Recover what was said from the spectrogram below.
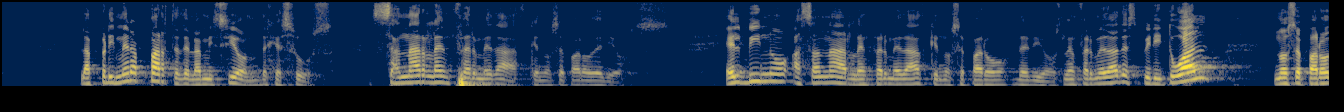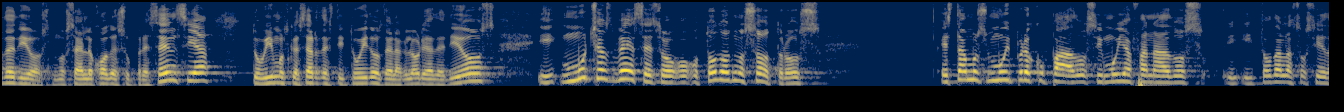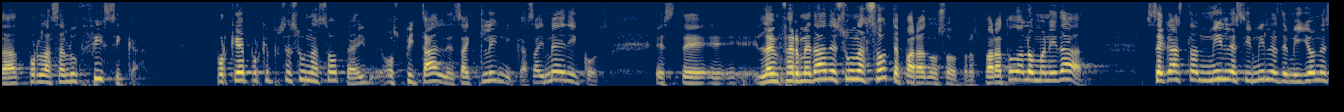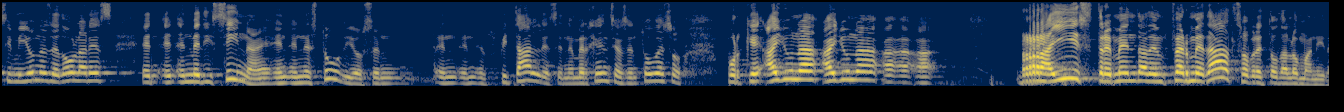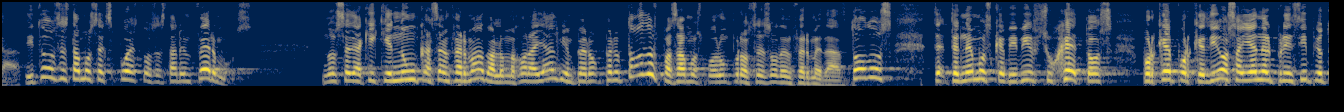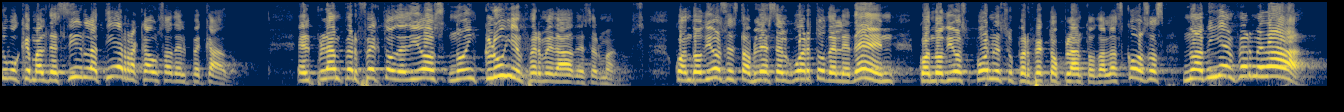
La primera parte de la misión de Jesús sanar la enfermedad que nos separó de Dios. Él vino a sanar la enfermedad que nos separó de Dios. La enfermedad espiritual nos separó de Dios, nos alejó de su presencia, tuvimos que ser destituidos de la gloria de Dios y muchas veces, o, todos nosotros, estamos muy preocupados y muy afanados, y, toda la sociedad, por la salud física. ¿Por qué? Porque pues, es un azote, hay hospitales, hay clínicas, hay médicos. Este, eh, eh, la enfermedad es un azote para nosotros, para toda la humanidad. Se gastan miles y miles de millones y millones de dólares en, medicina, en, estudios, en, hospitales, en emergencias, en todo eso, porque hay una, hay una raíz tremenda de enfermedad sobre toda la humanidad. Y todos estamos expuestos a estar enfermos. No sé de aquí quién nunca se ha enfermado, a lo mejor hay alguien, pero, pero todos pasamos por un proceso de enfermedad. Todos tenemos que vivir sujetos. ¿Por qué? Porque Dios allá en el principio tuvo que maldecir la tierra a causa del pecado. El plan perfecto de Dios no incluye enfermedades, hermanos. Cuando Dios establece el huerto del Edén, cuando Dios pone en su perfecto plan todas las cosas, no había enfermedad.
